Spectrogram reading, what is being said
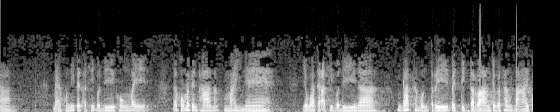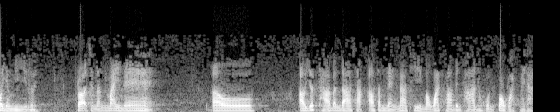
งานแม้คนนี้เป็นอธิบดีคงไม่คงไม่เป็นพานนะไม่แน่ อย่าว่าแต่อธิบดีนะ รัฐมนตรีไปติดตารางจนกระทั่งตายก็ยังมีเลย เพราะฉะนั้นไม่แน่ เอาเอายศถาบรรดาศักดิ์เอาตำแหน่งหน้าที่มาวัดความเป็นพานของคนก็วัดไม่ได้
